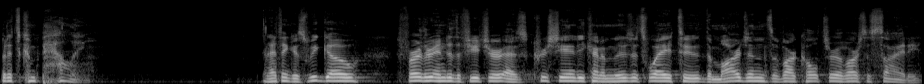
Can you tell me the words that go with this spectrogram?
but it's compelling. And I think as we go further into the future as Christianity kind of moves its way to the margins of our culture, of our society,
